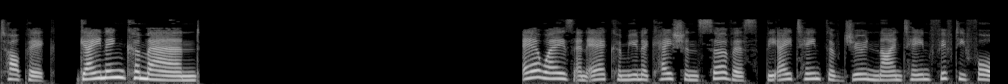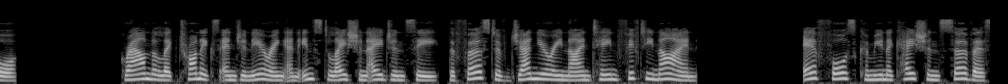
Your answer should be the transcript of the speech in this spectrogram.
Topic: Gaining command. Airways and Air Communications Service, the 18th of June 1954. Ground Electronics Engineering and Installation Agency, the 1st of January 1959. Air Force Communications Service,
